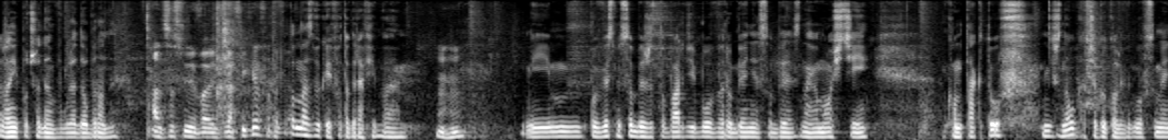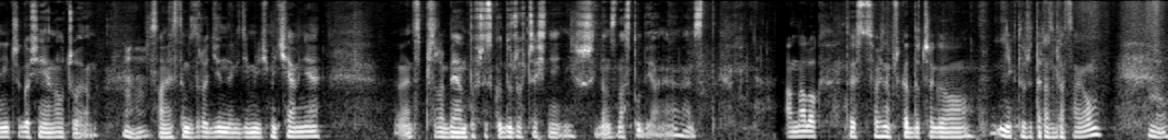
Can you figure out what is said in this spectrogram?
że nie podszedłem w ogóle do obrony. Ale co studiowałeś? Grafikę? Fotografię? To na zwykłej fotografii byłem. Mhm. I powiedzmy sobie, że to bardziej było wyrobienie sobie znajomości, kontaktów, niż nauka czegokolwiek, bo w sumie niczego się nie nauczyłem. Mhm. Sam jestem z rodziny, gdzie mieliśmy ciemnie, więc przerabiałem to wszystko dużo wcześniej niż idąc na studia, nie? Więc analog to jest coś na przykład, do czego niektórzy teraz wracają, No.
